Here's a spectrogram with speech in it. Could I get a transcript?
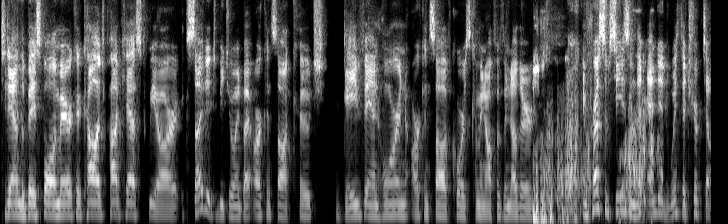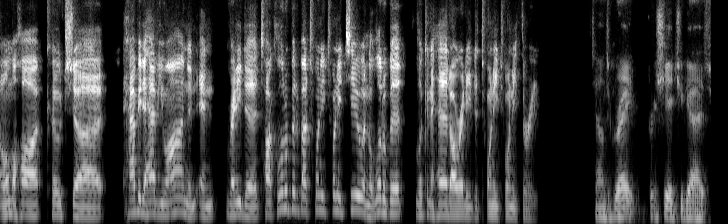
Today on the Baseball America College podcast, we are excited to be joined by Arkansas coach Dave Van Horn. Arkansas, of course, coming off of another impressive season that ended with a trip to Omaha. Coach, uh, happy to have you on and, and ready to talk a little bit about 2022 and a little bit looking ahead already to 2023. Sounds great. Appreciate you guys.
